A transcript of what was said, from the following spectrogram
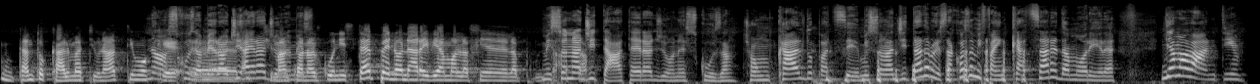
Intanto calmati un attimo No, che scusami, agi- hai ci ragione, mancano mi alcuni step e non arriviamo alla fine della puntata. mi sono agitata hai ragione scusa. Ho un caldo pazzesco mi sono agitata perché questa cosa mi fa incazzare da morire andiamo avanti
